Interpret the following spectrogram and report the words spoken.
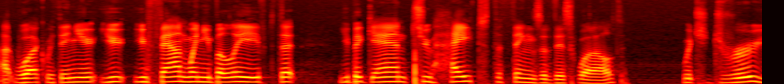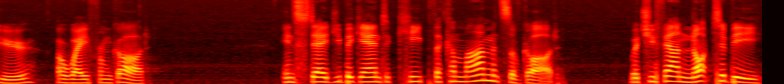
at work within you, you, you found when you believed that you began to hate the things of this world, which drew you away from God. Instead, you began to keep the commandments of God, which you found not to be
